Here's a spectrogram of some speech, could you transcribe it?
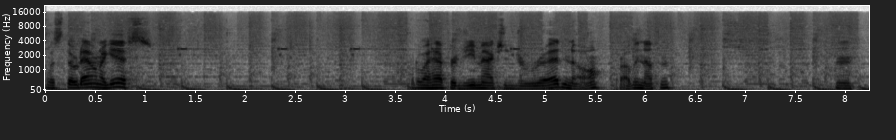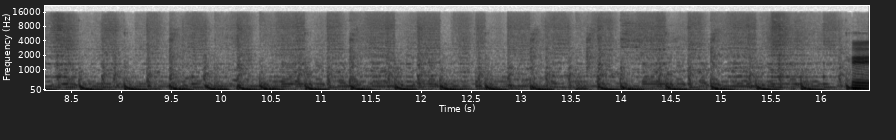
Let's throw down, I guess. What do I have for G-Max Drednaw? Probably nothing. Hmm. Hmm.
